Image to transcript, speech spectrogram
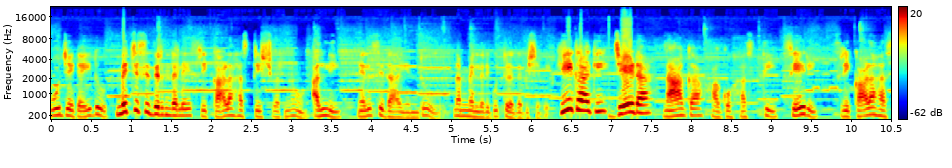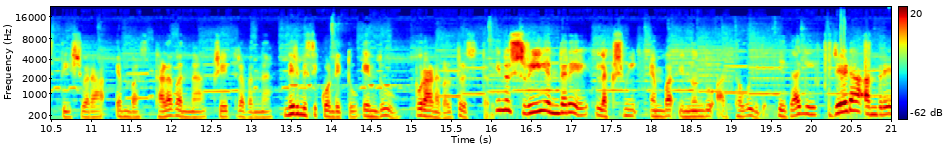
ಪೂಜೆಗೈದು ಮೆಚ್ಚಿಸಿದ್ರಿಂದಲೇ ಶ್ರೀ ಕಾಳಹಸ್ತೀಶ್ವರನು ಅಲ್ಲಿ ನೆಲೆಸಿದ ಎಂದು ನಮ್ಮೆಲ್ಲರಿಗೂ ತಿಳಿದ ವಿಷಯವೇ. ಹೀಗಾಗಿ ಜೇಡ, ನಾಗ ಹಾಗೂ ಹಸ್ತಿ ಸೇರಿ ಶ್ರೀ ಕಾಳಹಸ್ತೀಶ್ವರ ಎಂಬ ಸ್ಥಳವನ್ನ, ಕ್ಷೇತ್ರವನ್ನ ನಿರ್ಮಿಸಿಕೊಂಡಿತು ಎಂದು ಪುರಾಣಗಳು ತಿಳಿಸುತ್ತವೆ. ಇನ್ನು ಶ್ರೀ ಎಂದರೆ ಲಕ್ಷ್ಮಿ ಎಂಬ ಇನ್ನೊಂದು ಅರ್ಥವೂ ಇದೆ. ಹೀಗಾಗಿ ಜೇಡ ಅಂದ್ರೆ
